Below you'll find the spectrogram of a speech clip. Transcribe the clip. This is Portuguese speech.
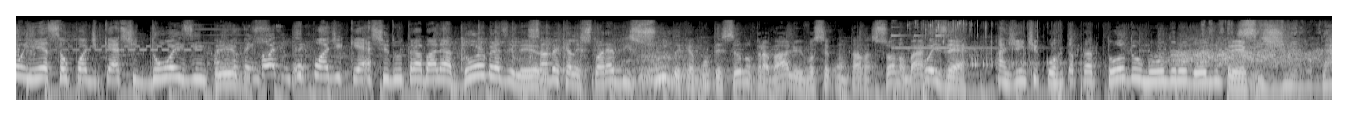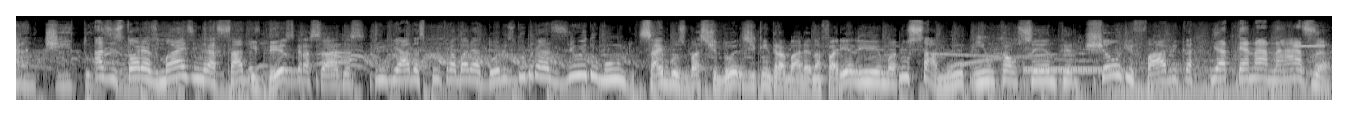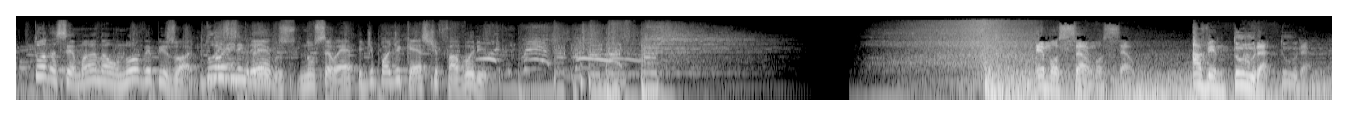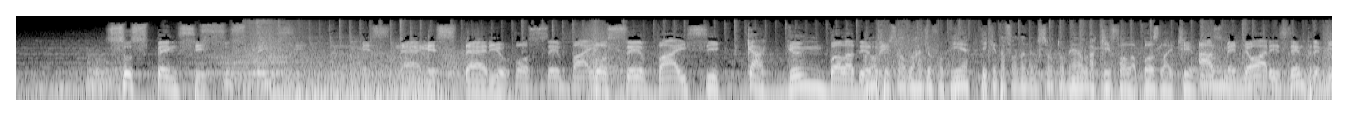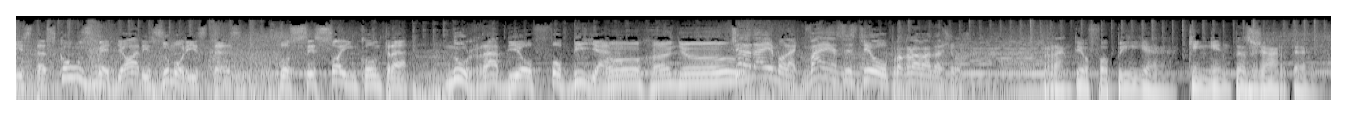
Conheça o podcast Dois Empregos. Tem dois empregos. O podcast do trabalhador brasileiro. Sabe aquela história absurda que aconteceu no trabalho e você contava só no bar? Pois é, a gente conta pra todo mundo no Dois Empregos. Sigilo garantido. As histórias mais engraçadas E desgraçadas. enviadas por trabalhadores do Brasil e do mundo. Saiba os bastidores de quem trabalha na Faria Lima, No SAMU, em um call center. chão de fábrica e até na NASA. Toda semana um novo episódio. Dois empregos. no seu app de podcast favorito. Emoção. Aventura. Suspense. Mistério. Mistério. Você vai. Você vai se cagambaladeiro. Alô, pessoal do Radiofobia, aqui quem tá falando é o Celto Melo. Aqui fala Buzz Lightyear. As melhores entrevistas com os melhores humoristas. Você só encontra no Radiofobia. Tira daí, moleque, vai assistir o programa da Xuxa. Radiofobia 500 jardas.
